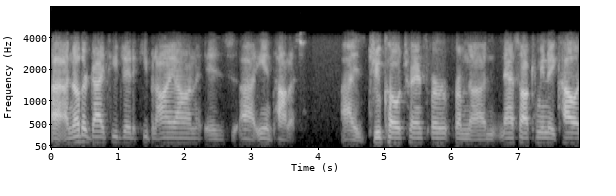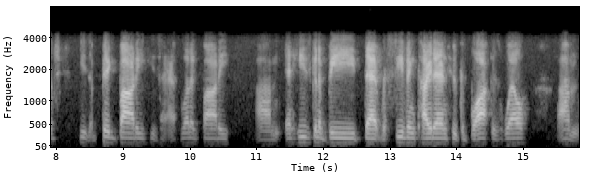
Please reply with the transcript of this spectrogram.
Uh, another guy, TJ, to keep an eye on is uh, Ian Thomas. Uh, his JUCO transfer from uh, Nassau Community College. He's a big body. He's an athletic body, um, and he's going to be that receiving tight end who could block as well. Um,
